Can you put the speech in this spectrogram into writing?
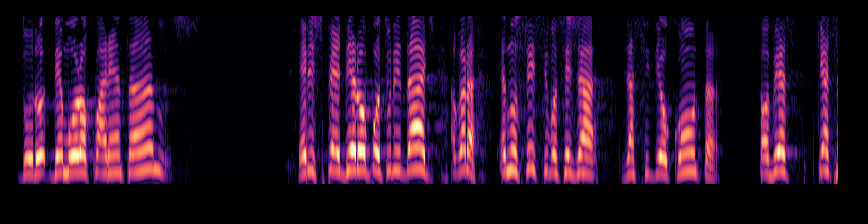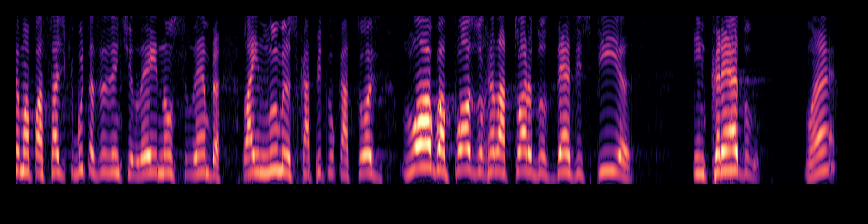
Durou, demorou 40 anos. Eles perderam a oportunidade. Agora, eu não sei se você já, já se deu conta, talvez, porque essa é uma passagem que muitas vezes a gente lê e não se lembra, lá em Números capítulo 14, logo após o relatório dos dez espias, incrédulo, não é?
